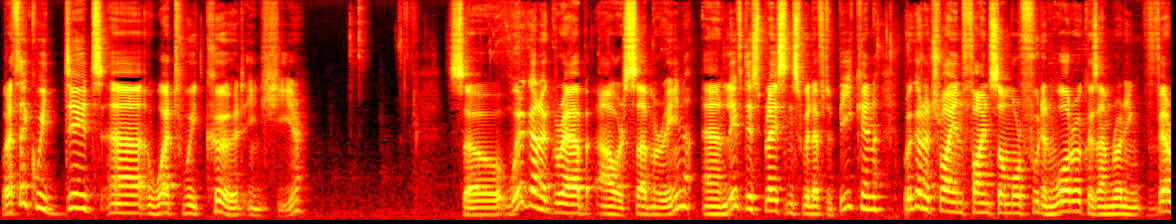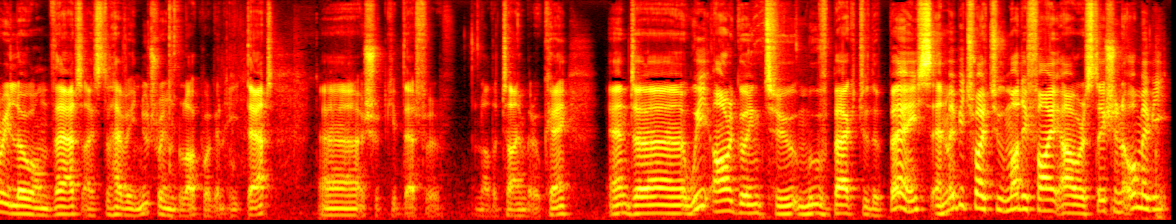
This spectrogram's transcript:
Well, I think we did uh, what we could in here. So we're gonna grab our submarine and leave this place since we left a beacon. We're gonna try and find some more food and water because I'm running very low on that. I still have a nutrient block, we're gonna eat that. Uh, I should keep that for another time, but okay. And uh, we are going to move back to the base and maybe try to modify our station or maybe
